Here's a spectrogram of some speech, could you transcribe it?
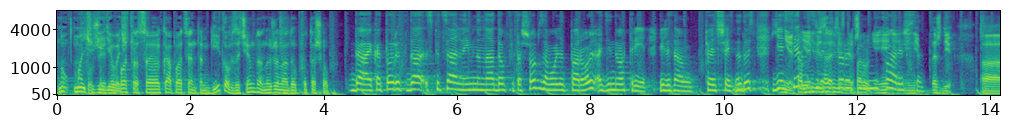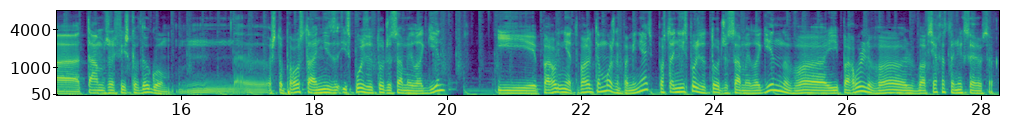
Ну, мальчики Слушай, и ну, девочки. Ну, просто 40% гиков зачем-то нужен Adobe Photoshop. Да, и которые туда специально именно на Adobe Photoshop заводят пароль 1, 2, 3. Или там 5, 6. Ну, то есть есть Нет, сервисы, которые ты не, не паришься. Не, не, не, подожди. А, там же фишка в другом. Э, что просто они используют тот же самый логин, и пароль, нет, пароль-то можно поменять, просто они используют тот же самый логин в, и пароль в, во всех остальных сервисах.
